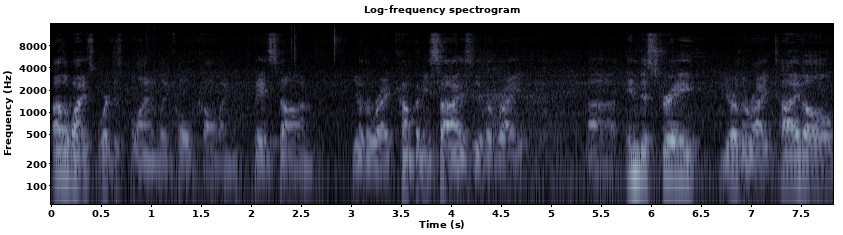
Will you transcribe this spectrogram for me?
Otherwise we're just blindly cold calling based on you're the right company size you're the right uh, industry you're the right title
